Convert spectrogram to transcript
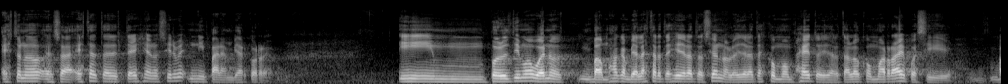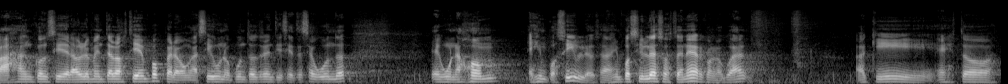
esto no, o sea, esta estrategia no sirve ni para enviar correo. Y mm, por último, bueno, vamos a cambiar la estrategia de hidratación, no lo hidrates como objeto, hidratarlo como array, pues si bajan considerablemente los tiempos, pero aún así 1.37 segundos en una home es imposible, o sea, es imposible de sostener, con lo cual aquí esto...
